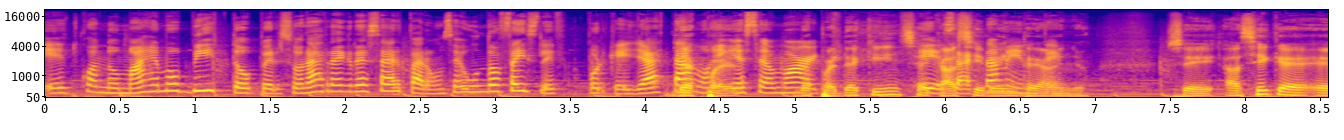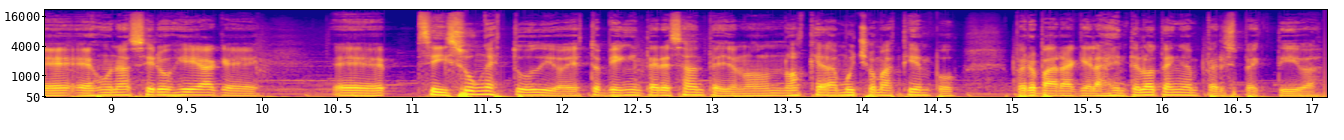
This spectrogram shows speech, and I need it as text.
es cuando más hemos visto personas regresar para un segundo facelift, porque ya estamos en ese mark. después de 15, casi 20 Exactamente. años. Sí, así que eh, es una cirugía que eh, se hizo un estudio, y esto es bien interesante, ya no nos queda mucho más tiempo, pero para que la gente lo tenga en perspectiva.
